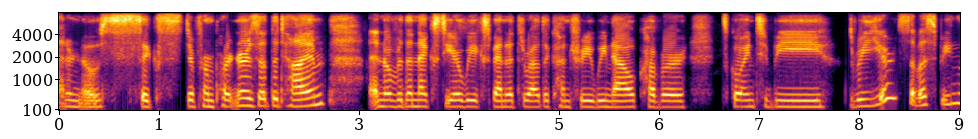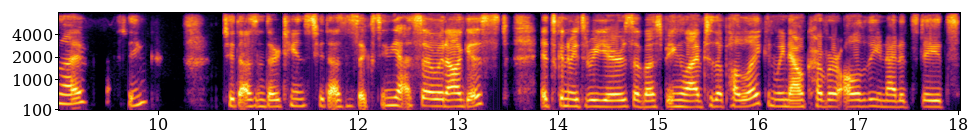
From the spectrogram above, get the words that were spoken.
I don't know, six different partners at the time. And over the next year, we expanded throughout the country. We now cover, it's going to be three years of us being live, I think. 2013 is 2016. Yeah. So in August, it's going to be three years of us being live to the public, and we now cover all of the United States,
